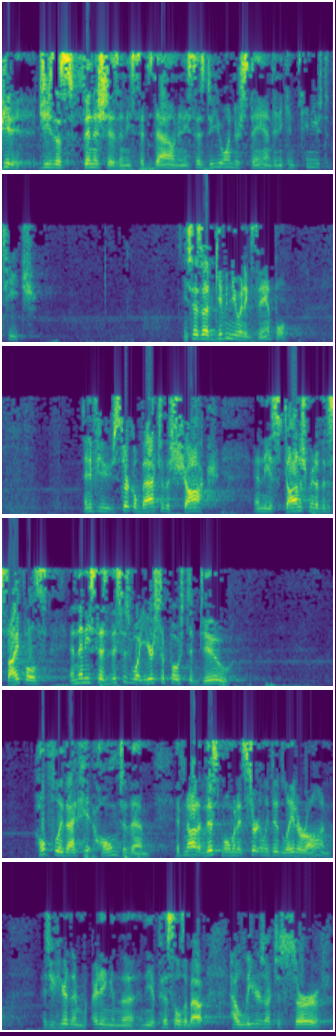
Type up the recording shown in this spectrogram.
Peter, Jesus finishes and he sits down and he says, Do you understand? And he continues to teach. He says, I've given you an example. And if you circle back to the shock and the astonishment of the disciples, and then he says, This is what you're supposed to do. Hopefully that hit home to them. If not at this moment, it certainly did later on, as you hear them writing in the, in the epistles about how leaders are to serve.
